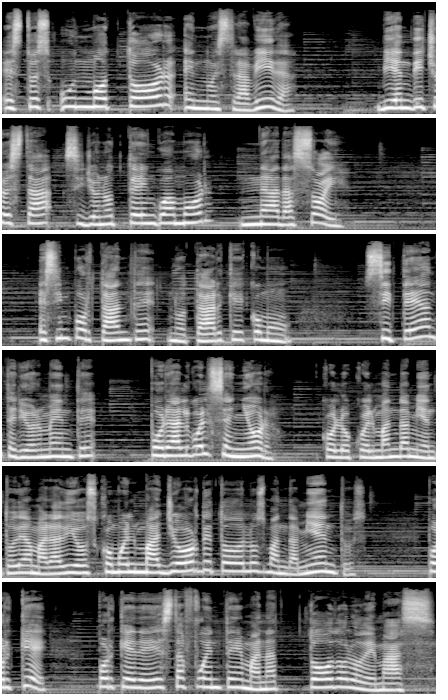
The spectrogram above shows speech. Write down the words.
esto es un motor en nuestra vida. Bien dicho está, si yo no tengo amor, nada soy. Es importante notar que como cité anteriormente, por algo el Señor colocó el mandamiento de amar a Dios como el mayor de todos los mandamientos. ¿Por qué? Porque de esta fuente emana todo lo demás.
